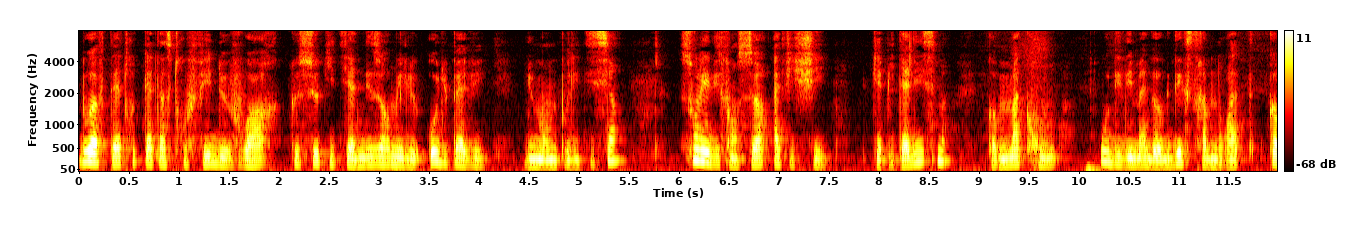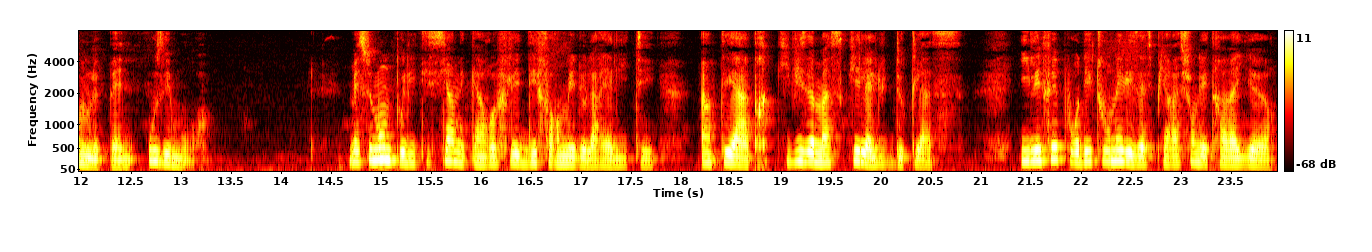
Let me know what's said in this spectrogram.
doivent être catastrophés de voir que ceux qui tiennent désormais le haut du pavé du monde politicien sont les défenseurs affichés du capitalisme, comme Macron, ou des démagogues d'extrême droite, comme Le Pen ou Zemmour. Mais ce monde politicien n'est qu'un reflet déformé de la réalité, un théâtre qui vise à masquer la lutte de classe. Il est fait pour détourner les aspirations des travailleurs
